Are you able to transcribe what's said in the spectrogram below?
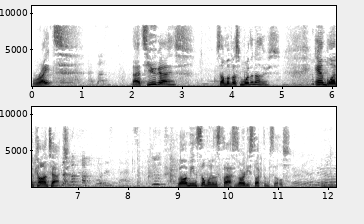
right? That's you guys. Some of us more than others. And blood contact. Well, it means someone in this class has already stuck themselves. Mhm.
